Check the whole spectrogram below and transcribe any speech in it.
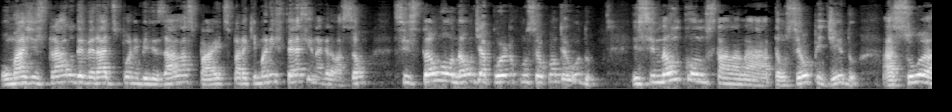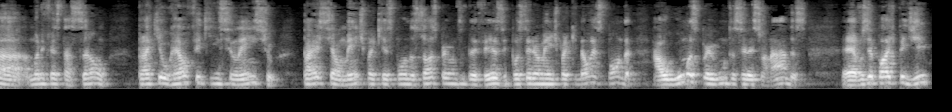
o magistrado deverá disponibilizá-la às partes para que manifestem na gravação se estão ou não de acordo com o seu conteúdo. E se não constar lá na ata o seu pedido, a sua manifestação, para que o réu fique em silêncio parcialmente, para que responda só as perguntas de defesa e posteriormente para que não responda algumas perguntas selecionadas, é, você pode pedir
